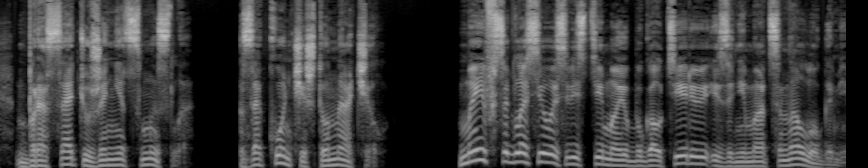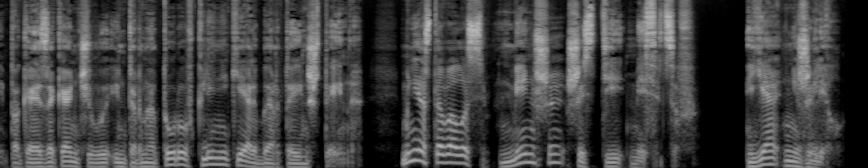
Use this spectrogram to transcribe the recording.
— «бросать уже нет смысла. Закончи, что начал». Мэйв согласилась вести мою бухгалтерию и заниматься налогами, пока я заканчиваю интернатуру в клинике Альберта Эйнштейна. Мне оставалось меньше шести месяцев. Я не жалел.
